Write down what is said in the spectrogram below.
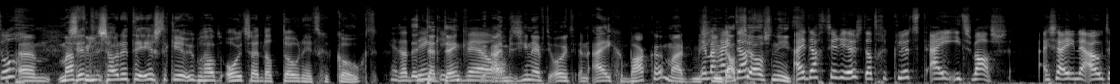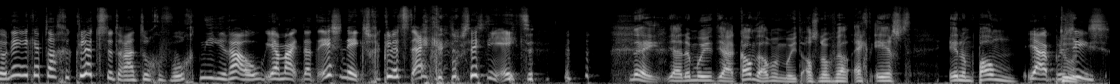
Toch? Ehm, maar Zit- Philippe- zou dit de eerste keer überhaupt ooit zijn dat Toon heeft gekookt? ja, dat denk dat ik denk wel. Hij- misschien heeft hij ooit een ei gebakken, maar misschien dat dacht- zelfs niet. Hij dacht serieus dat geklutst ei iets was. Hij zei in de auto, nee, ik heb daar geklutst eraan toegevoegd, niet rauw. Ja, maar dat is niks. Geklutst ei kun je nog steeds niet eten. Nee, ja, dan moet je, ja, kan wel, maar moet je het alsnog wel echt eerst in een pan. Ja, precies.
